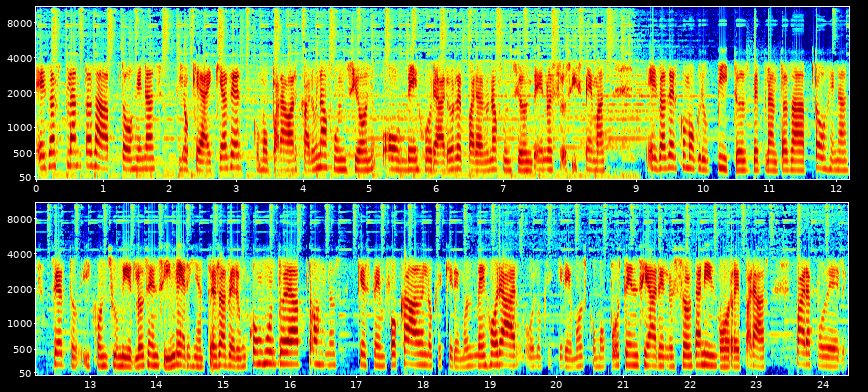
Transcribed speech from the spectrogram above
esas plantas adaptógenas, lo que hay que hacer como para abarcar una función o mejorar o reparar una función de nuestros sistemas, es hacer como grupitos de plantas adaptógenas, ¿cierto? Y consumirlos en sinergia. Entonces, hacer un conjunto de adaptógenos que esté enfocado en lo que queremos mejorar o lo que queremos como potenciar en nuestro organismo o reparar para poder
